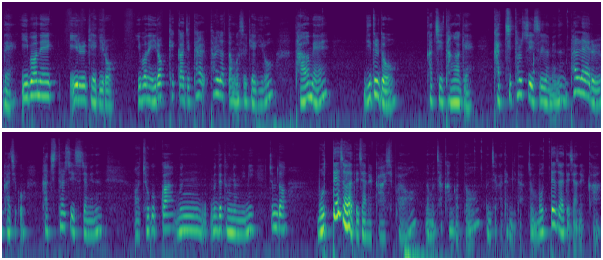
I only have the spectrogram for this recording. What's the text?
네 이번에 일을 계기로 이번에 이렇게까지 탈, 털렸던 것을 계기로 다음에 니들도 같이 당하게 같이 털 수 있으려면은 판례를 가지고 같이 털 수 있으려면은 어, 조국과 문, 문 대통령님이 좀 더 못돼져야 되지 않을까 싶어요. 너무 착한 것도 문제가 됩니다. 좀 못돼져야 되지 않을까.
